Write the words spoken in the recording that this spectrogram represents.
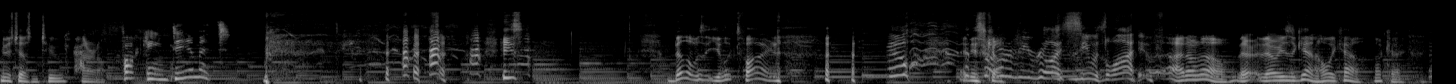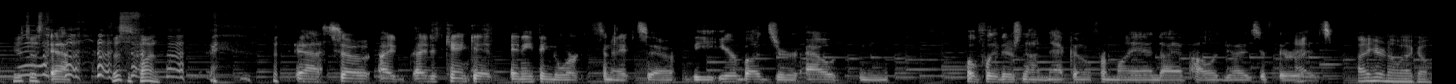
Maybe it's 2002. I don't know. fucking damn it. He's Bill. Was you looked fine? and he's I going. wonder if he realizes he was live. I don't know. There, there he is again. Holy cow. Okay. He's just. Yeah. This is fun. Yeah, so I I just can't get anything to work tonight. So the earbuds are out, and hopefully there's not an echo from my end. I apologize if there I- is. I hear no echo.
